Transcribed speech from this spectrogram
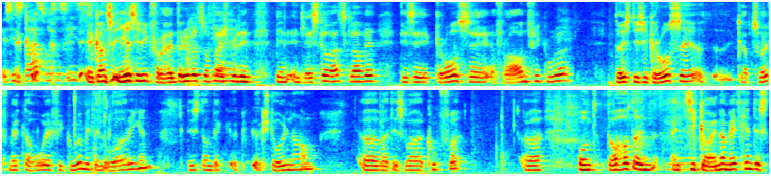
Es ist er, das, was es ist. Er kann sich irrsinnig freuen darüber, zum Beispiel in, in, in Leskowatz, glaube ich, diese große Frauenfigur. Da ist diese große, ich glaube zwölf Meter hohe Figur mit den Ohrringen die sie dann weggestohlen haben, äh, weil das war Kupfer. Äh, und da hat ein, ein Zigeunermädchen, das,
